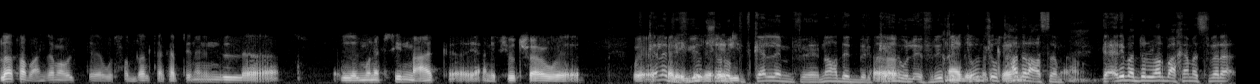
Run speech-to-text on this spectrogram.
لا طبعا زي ما قلت واتفضلت يا كابتن إن المنافسين معاك يعني فيوتشر و بتتكلم في فيوتشر وبتتكلم في نهضة بركان آه، والإفريقي التونسي. واتحاد العاصمه آه. تقريبا دول الأربع خمس فرق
